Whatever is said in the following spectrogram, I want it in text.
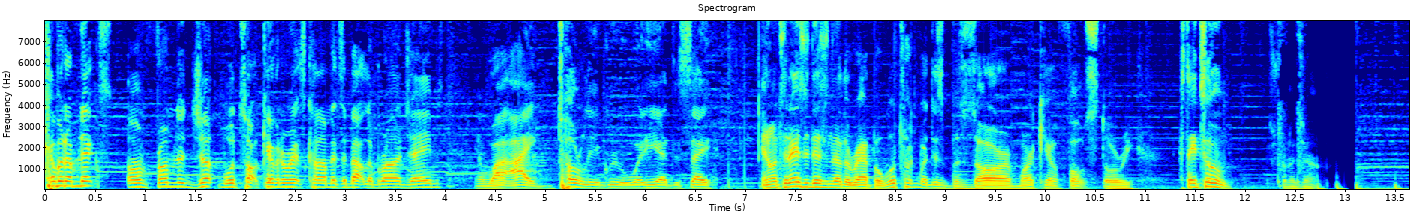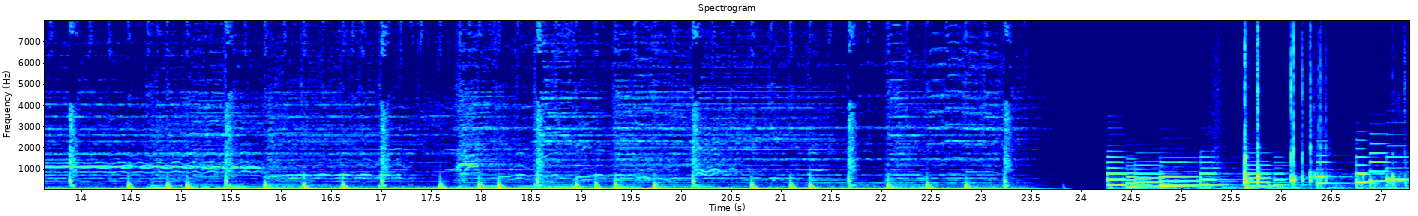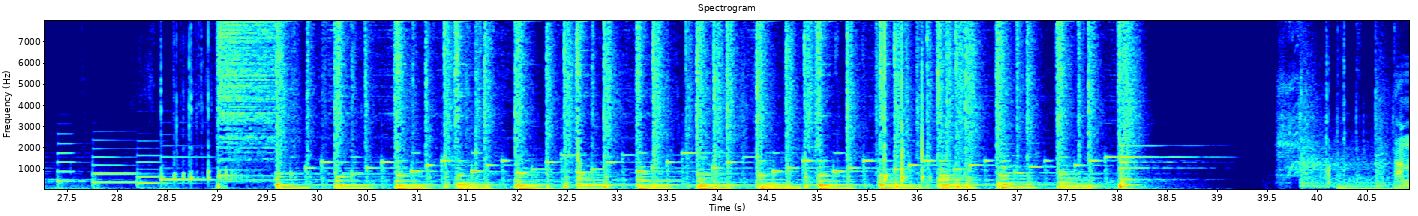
Coming up next on From the Jump, we'll talk Kevin Durant's comments about LeBron James and why I totally agree with what he had to say. And on today's edition of The Wrap Up, we'll talk about this bizarre Markelle Fultz story. Stay tuned. It's From the Jump.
